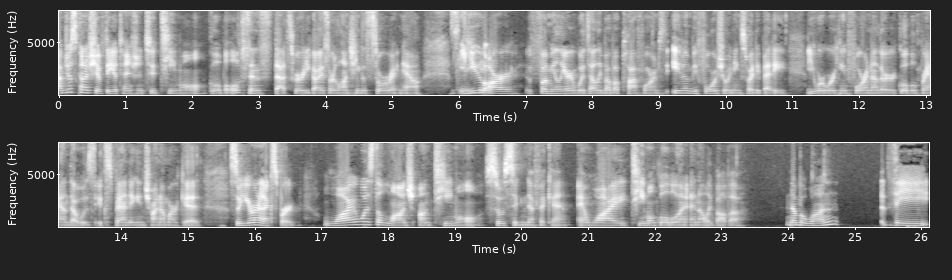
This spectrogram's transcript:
I'm just going to shift the attention to Tmall Global since that's where you guys are launching the store right now. Absolutely. You are familiar with Alibaba platforms. Even before joining Sweaty Betty, you were working for another global brand that was expanding in China market. So you're an expert. Why was the launch on Tmall so significant and why Tmall Global and Alibaba? Number one, the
